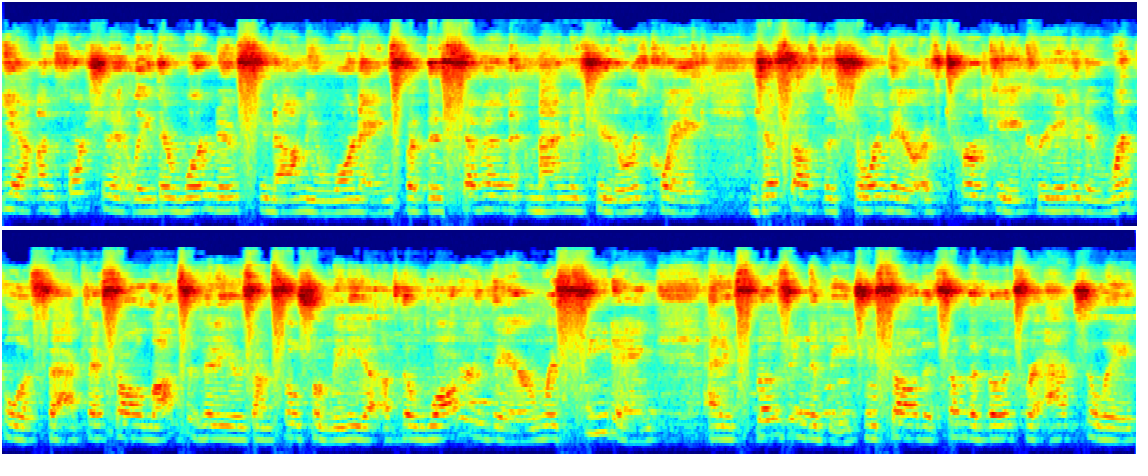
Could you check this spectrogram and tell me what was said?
Yeah, unfortunately, there were no tsunami warnings, but this 7 magnitude earthquake just off the shore there of Turkey created a ripple effect. I saw lots of videos on social media of the water there receding and exposing the beach. You saw that some of the boats were actually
